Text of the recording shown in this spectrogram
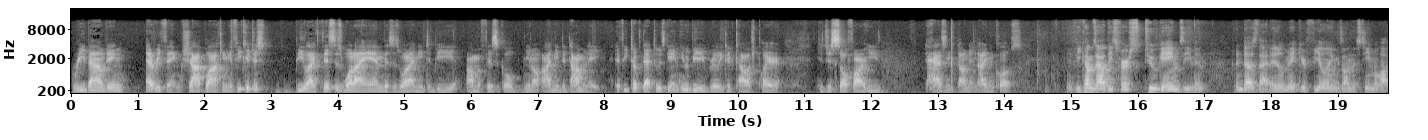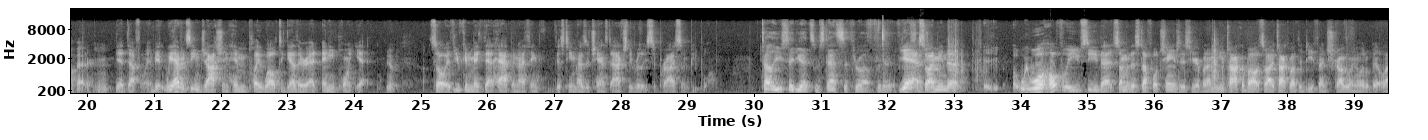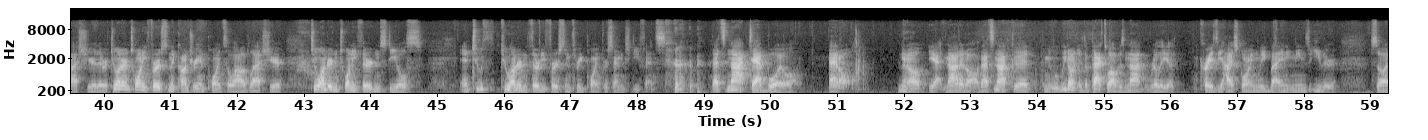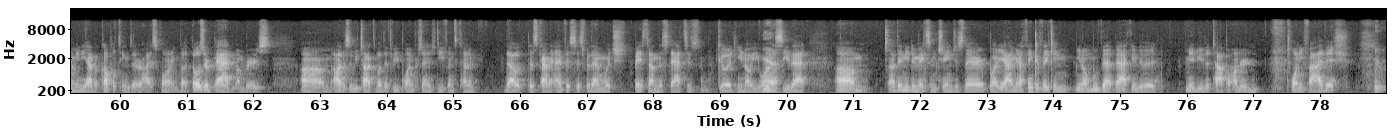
rebounding, everything, shot blocking. If he could just be like, this is what I am, this is what I need to be. I'm a physical, you know, I need to dominate. If he took that to his game, he would be a really good college player. He's just so far he hasn't done it, not even close. If he comes out these first two games even and does that, it'll make your feelings on this team a lot better. Mm-hmm. Yeah, definitely. We haven't seen Josh and him play well together at any point yet. Yep. So if you can make that happen, I think this team has a chance to actually really surprise some people. Tyler, you said you had some stats to throw out for the. For Yeah, the so I mean, the we will hopefully you see that some of this stuff will change this year. But I mean, you talk about so I talked about the defense struggling a little bit last year. They were 221st in the country in points allowed last year, 223rd in steals, and two, 231st in three point percentage defense. That's not Tad Boyle at all. You know, yeah, not at all. That's not good. I mean, we don't. The Pac-12 is not really a crazy high-scoring league by any means either. So I mean, you have a couple teams that are high-scoring, but those are bad numbers. Um, obviously, we talked about the three-point percentage defense. Kind of that that's kind of emphasis for them, which based on the stats is good. You know, you want Yeah. to see that. Um, uh, they need to make some changes there, but yeah, I mean, I think if they can, you know, move that back into the maybe the top 125 ish,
